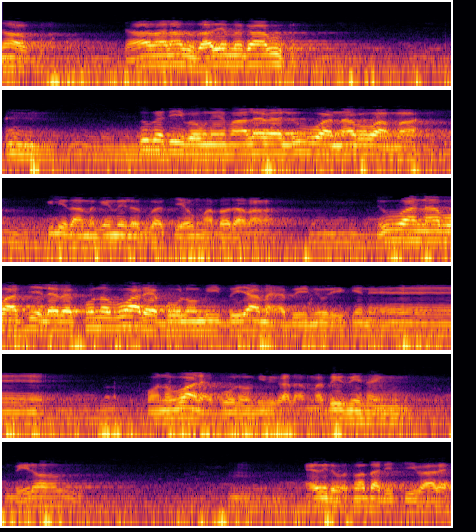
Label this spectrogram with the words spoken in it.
နောက်ဒါသာလားဆိုဒါတွေမကဘူးသုဂတိဘုံတွေမှာလည်းပဲလူဘဝနတ်ဘဝမှာ ကိလေသာမကင်းသေးလို့သူကဖြစ်အောင်မှာသောတာပန်ကလူဘဝနတ်ဘဝဖြစ်လည်းပဲခုနဘဝတဲ့ပိုလွန်ပြီးသိရမယ်အပေမျိုးတွေကင်းတယ်ခုနဘဝတဲ့ပိုလွန်ပြီးဒီကလာမသိသေးနိုင်ဘူးသေတော့အဲဒီလိုသောတာတိရှိပါတယ်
